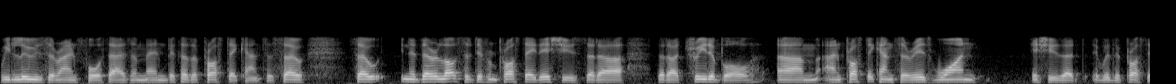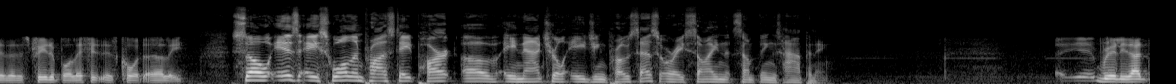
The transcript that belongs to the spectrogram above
we lose around 4,000 men because of prostate cancer. So so you know there are lots of different prostate issues that are that are treatable, um, and prostate cancer is one issue that with the prostate that is treatable if it is caught early. So, is a swollen prostate part of a natural aging process or a sign that something's happening? Really that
